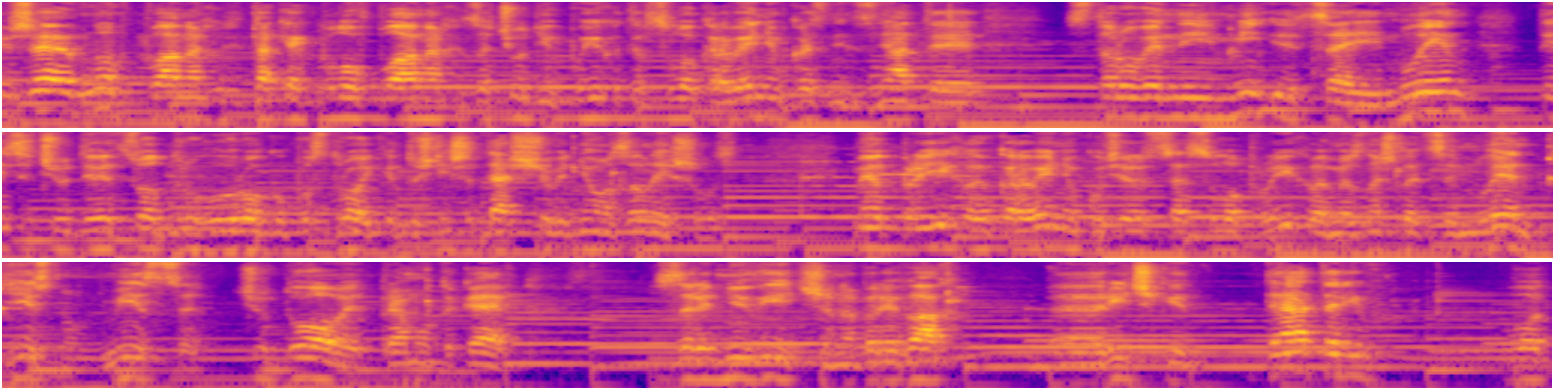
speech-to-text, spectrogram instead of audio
І вже ну, в планах, так як було в планах за чудів поїхати в село Кравенівка, зняти старовинний цей млин 1902 року постройки, точніше те, що від нього залишилось. Ми от приїхали в Каравинівку, через це село проїхали, ми знайшли цей млин, дійсно, місце чудове, прямо таке як середньовіччя на берегах е, річки Тетерів. От.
